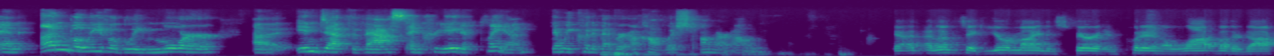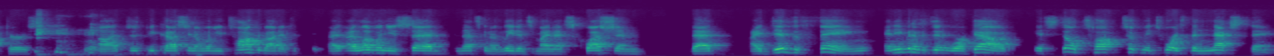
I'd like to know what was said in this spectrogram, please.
an unbelievably more uh, in-depth, vast, and creative plan than we could have ever accomplished on our own. Yeah, I'd, love to take your mind and spirit and put it in a lot of other doctors, uh, just because you know when you talked about it, I, I love when you said, and that's going to lead into my next question, that I did the thing, and even if it didn't work out, it still talk, took me towards the next thing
